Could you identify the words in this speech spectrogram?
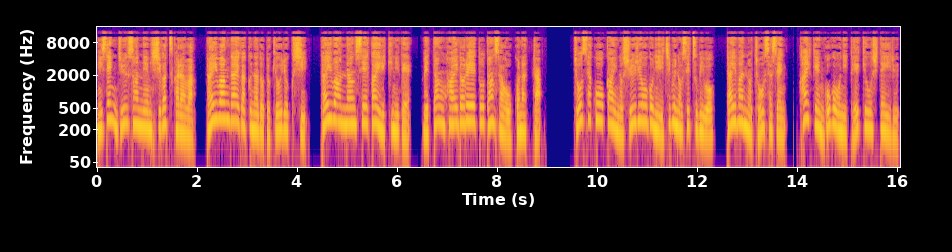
2013年4月からは台湾大学などと協力し、台湾南西海域にてメタンハイドレート探査を行った。調査公開の終了後に一部の設備を台湾の調査船、海検5号に提供している。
